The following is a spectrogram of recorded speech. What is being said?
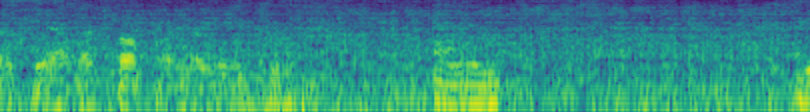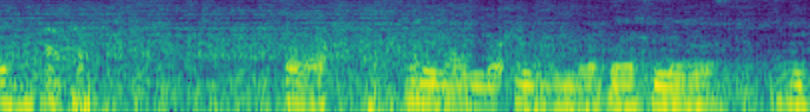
was the other problem. Um, so and then what and those moves and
